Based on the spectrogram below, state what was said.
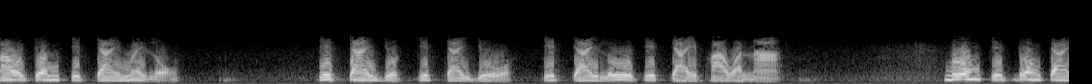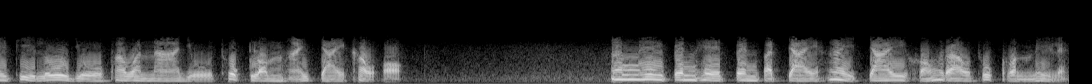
เอาจนจิตใจไม่หลง จิตใจหยุดจิตใจอยู่ จิตใจรู้จิตใจภาวนา ดวงจิตดวงใจที่รู้อยู่ภาวนาอยู่ทุกลมหายใจเข้าออกอันนี้เป็นเหตุเป็นปัจจัยให้ใจของเราทุกคนนี่แหละ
